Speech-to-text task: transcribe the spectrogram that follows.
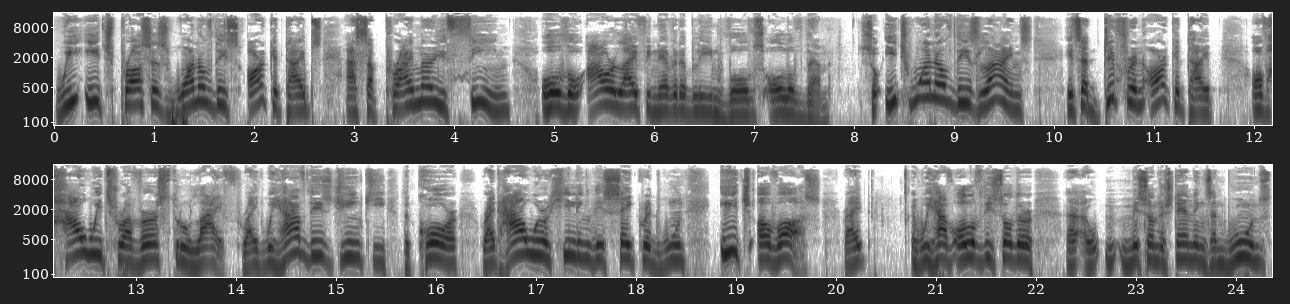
We each process one of these archetypes as a primary theme, although our life inevitably involves all of them. So each one of these lines is a different archetype of how we traverse through life, right? We have this gene the core, right? How we're healing this sacred wound, each of us, right? we have all of these other uh, misunderstandings and wounds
